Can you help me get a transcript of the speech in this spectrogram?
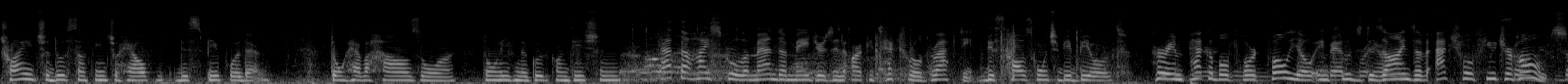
trying to do something to help these people that don't have a house or don't live in a good condition. At the high school, Amanda majors in architectural drafting. This house is going to be built. Her impeccable portfolio includes designs of actual future homes.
